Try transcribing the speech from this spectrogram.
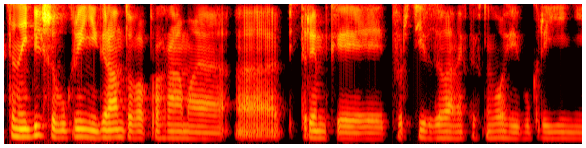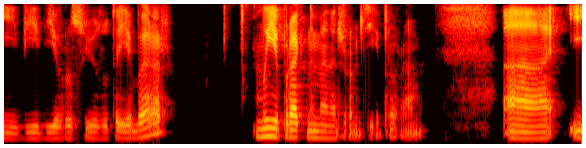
Це найбільша в Україні грантова програма е, підтримки творців зелених технологій в Україні від Євросоюзу та ЄБРР. Ми є проектним менеджером цієї програми. Е, І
